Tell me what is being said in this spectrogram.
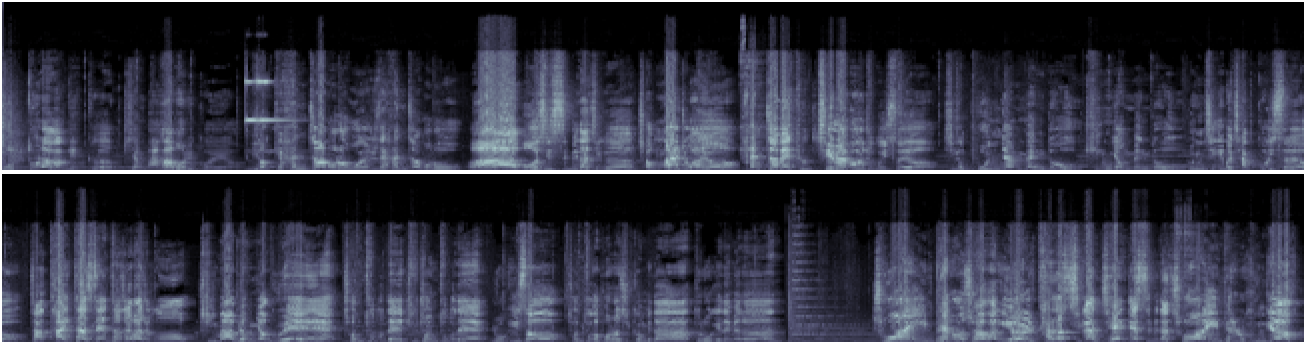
못 돌아가게끔 그냥 막아버릴 거예요. 이렇게 한 점으로 보여주세요. 한 점으로. 와 멋있습니다 지금. 정말 좋아요. 한 점의 극치를 보여주고 있어요. 지금 본 연맹도 킹 연맹도 움직임을 잡고 있어요. 자 타이탄 센터 잡아주고 기마 병력 외에 전투부대 주 전투부대 여기서 전투가 벌어질 겁니다. 들어오게 되면은 초월의 인페르노 정확하게 15시간 젠됐습니다. 초월의 인페르노 공격!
